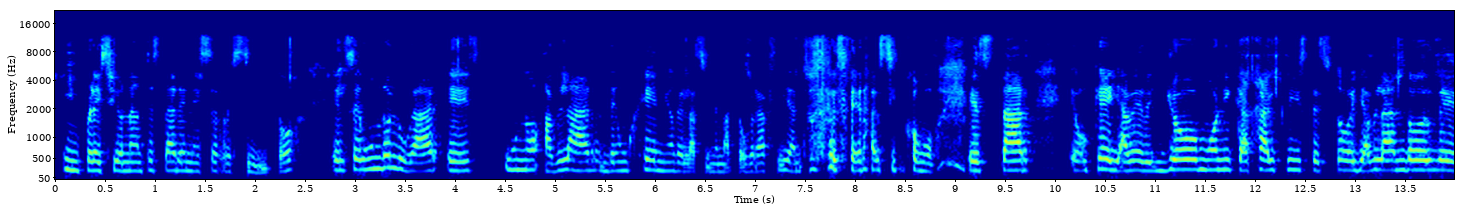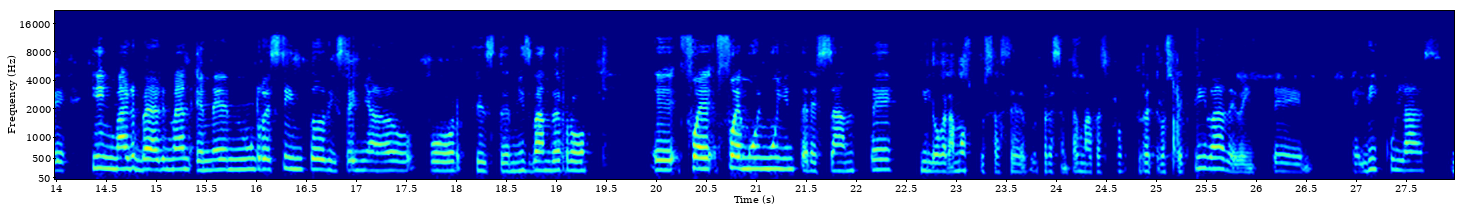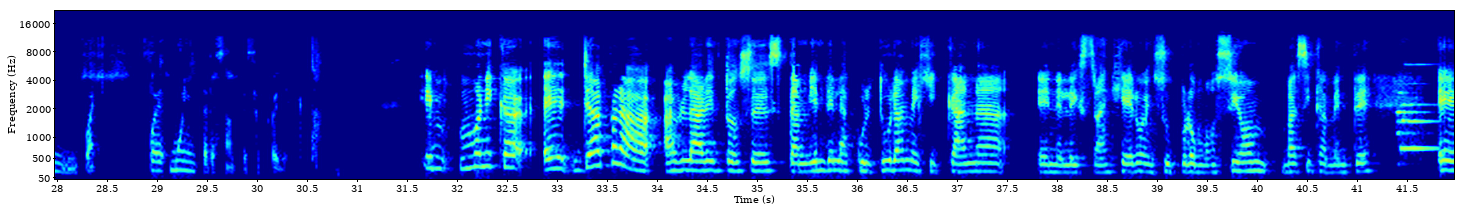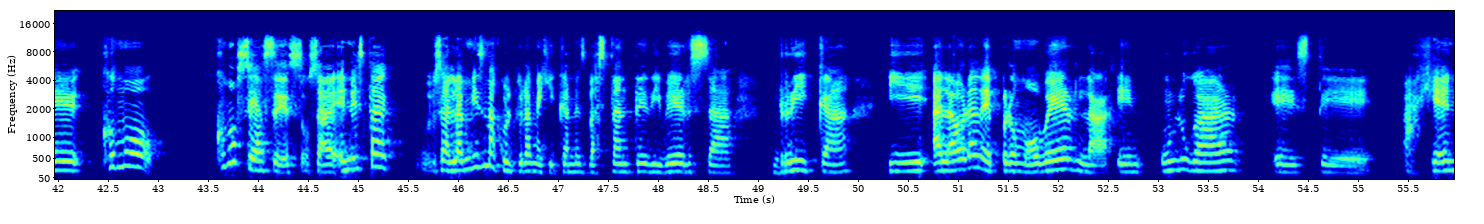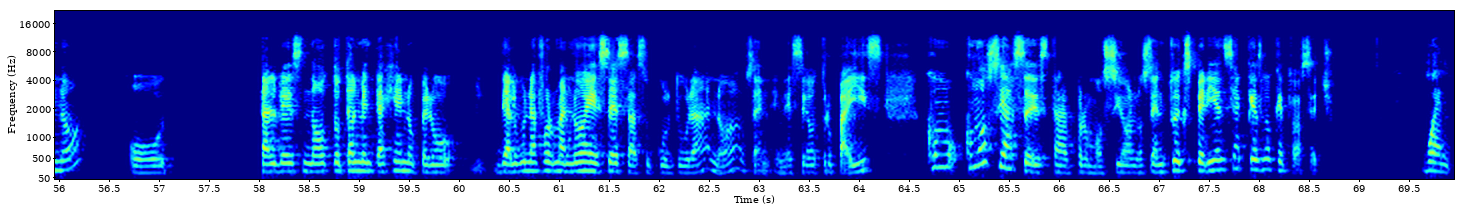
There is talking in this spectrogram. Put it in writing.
impresionante estar en ese recinto. El segundo lugar es uno hablar de un genio de la cinematografía. Entonces era así como estar, ok, a ver, yo, Mónica Halquist, estoy hablando de Ingmar Bergman en, un recinto diseñado por este, Miss Van der Rohe. Eh, fue, fue muy, muy interesante y logramos pues hacer, presentar una retrospectiva de 20 películas y bueno, fue muy interesante ese proyecto. Y Mónica, eh, ya para hablar entonces también de la cultura mexicana en el extranjero, en su promoción básicamente, eh, ¿cómo, ¿cómo se hace eso? O sea, en esta, o sea, la misma cultura mexicana es bastante diversa, rica, y a la hora de promoverla en un lugar este, ajeno o tal vez no totalmente ajeno, pero de alguna forma no es esa su cultura, ¿no? O sea, en, ese otro país. ¿Cómo, ¿Cómo se hace esta promoción? O sea, en tu experiencia, ¿qué es lo que tú has hecho? Bueno,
